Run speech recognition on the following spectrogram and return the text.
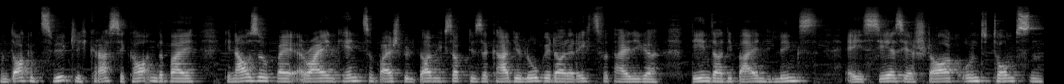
und da gibt es wirklich krasse Karten dabei. Genauso bei Ryan Kent zum Beispiel, da habe ich gesagt, dieser Kardiologe da, der Rechtsverteidiger, den da die beiden, die links ey, sehr, sehr stark. Und Thompson,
